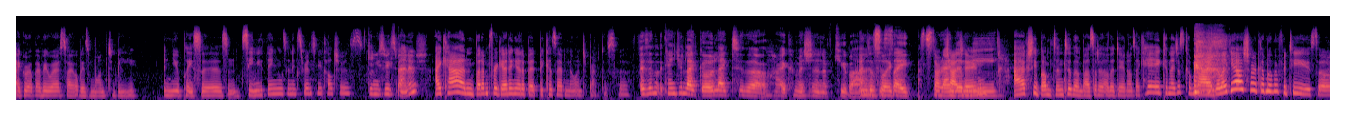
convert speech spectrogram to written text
I grew up everywhere, so I always want to be in new places and see new things and experience new cultures. Can you speak Spanish? I can, but I'm forgetting it a bit because I have no one to practice with. Isn't can't you like go like to the High Commission of Cuba And just, like, start randomly? I actually bumped into the ambassador the other day and I was like, hey, can I just come by? And they're like, yeah, sure, come over for tea. So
